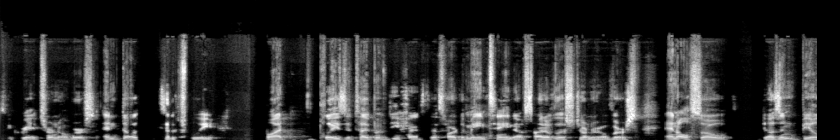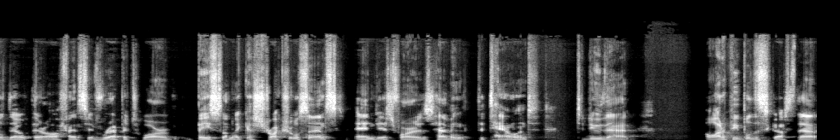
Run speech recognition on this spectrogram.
to create turnovers and does successfully, but plays a type of defense that's hard to maintain outside of those turnovers, and also doesn't build out their offensive repertoire based on like a structural sense and as far as having the talent to do that. A lot of people discuss that.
